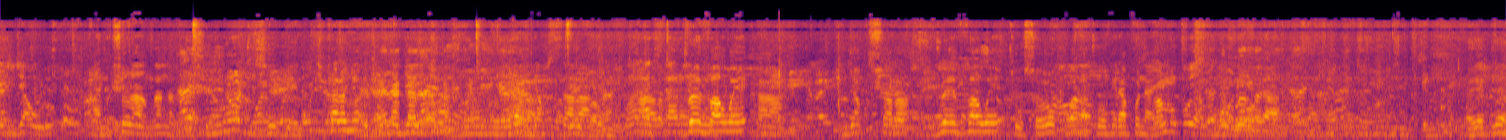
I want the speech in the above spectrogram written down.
Enjawulo anisobola nga nga kisiigenda kitalo nnyo ekyokugezaera driver we uh, nja kusaba driver we tusobole okuba nga twogerako naye Elle est bien.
